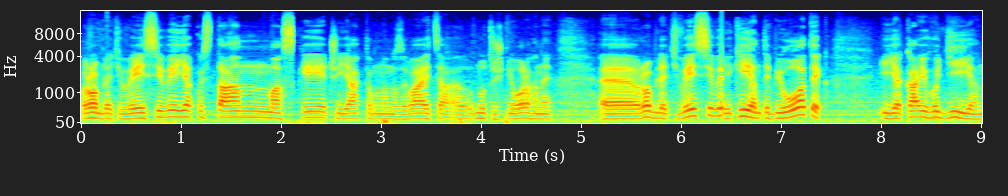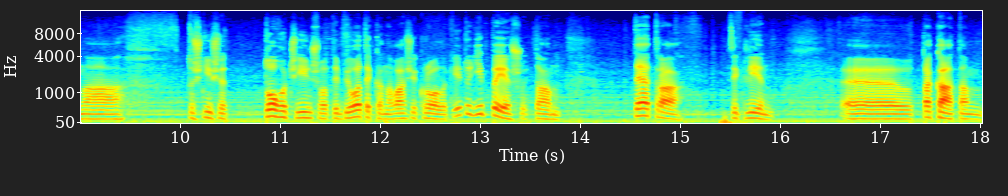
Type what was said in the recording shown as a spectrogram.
роблять висіви якось там, маски, чи як там воно називається, е, внутрішні органи, е, роблять висіви, який антибіотик і яка його дія на точніше того чи іншого антибіотика на ваші кролики. І тоді пишуть там тетрациклін, е, така там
